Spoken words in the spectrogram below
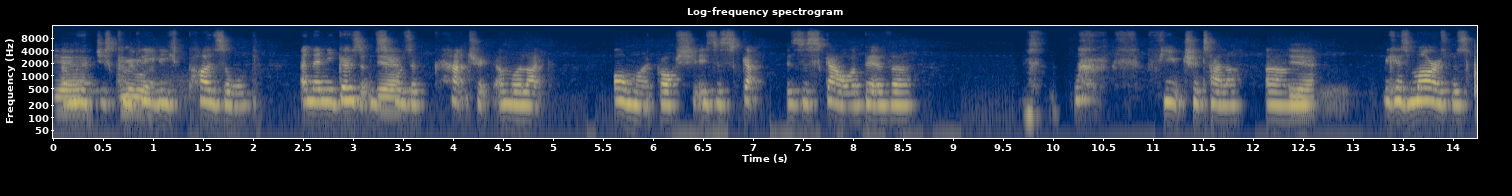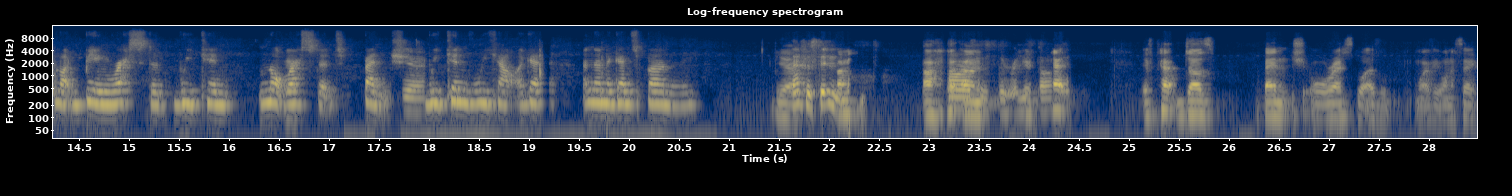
and we Yeah. were just and we were- completely puzzled, and then he goes up and Yeah. scores a hat trick, and we're like, oh my gosh, is the scout is the scout a bit of a future teller? Um, Yeah. because Mahrez was like being rested week in, not Yeah. rested, bench Yeah. week in, week out again, and then against Burnley. Yeah. Never seen I mean, I, um, really if. Pep, if Pep does bench or rest, whatever, whatever you want to say,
